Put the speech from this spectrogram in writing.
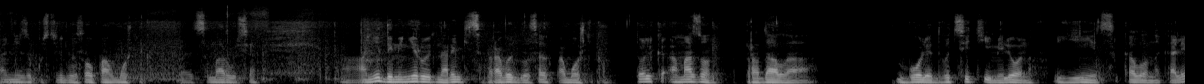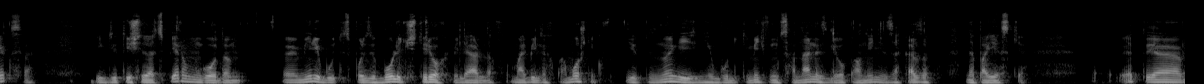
они запустили голосовой помощник, называется Маруся. Они доминируют на рынке цифровых голосовых помощников. Только Amazon продала более 20 миллионов единиц колонок Alexa, и к 2021 году в мире будет использовать более 4 миллиардов мобильных помощников, и многие из них будут иметь функциональность для выполнения заказов на поездке. Это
